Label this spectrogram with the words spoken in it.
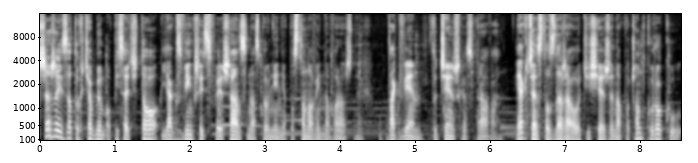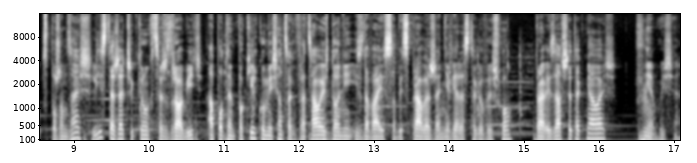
Szerzej za to chciałbym opisać to, jak zwiększyć swoje szanse na spełnienie postanowień noworocznych. Tak wiem, to ciężka sprawa. Jak często zdarzało ci się, że na początku roku sporządzałeś listę rzeczy, którą chcesz zrobić, a potem po kilku miesiącach wracałeś do niej i zdawałeś sobie sprawę, że niewiele z tego wyszło? Prawie zawsze tak miałeś? Nie bój się.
